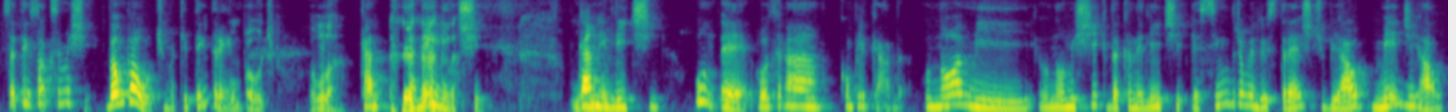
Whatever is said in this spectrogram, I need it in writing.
você tem só que se mexer. Vamos para a última, que tem treino. Vamos para a última. Vamos lá. Can canelite. canelite. O, é, outra complicada. O nome, o nome chique da canelite é síndrome do estresse tibial medial.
